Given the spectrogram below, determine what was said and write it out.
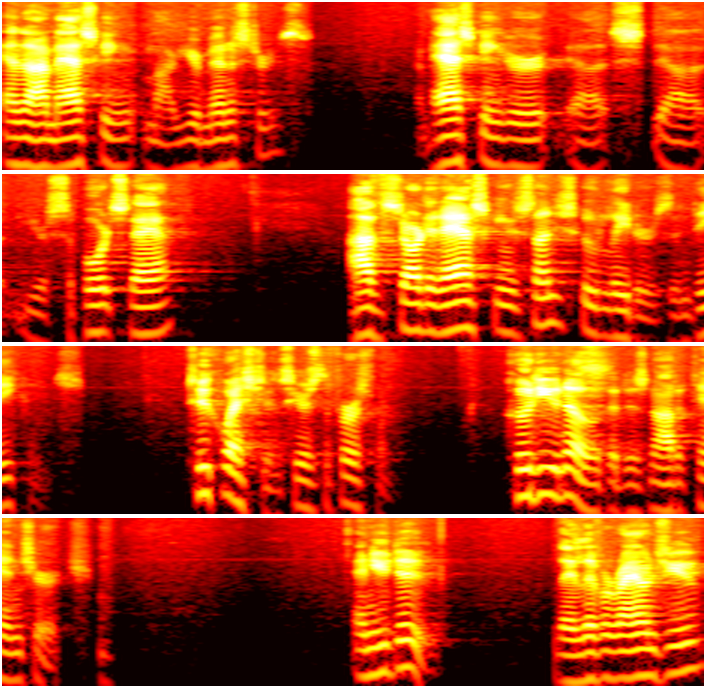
and I'm asking my, your ministers. I'm asking your, uh, uh, your support staff. I've started asking the Sunday school leaders and deacons. Two questions. Here's the first one who do you know that does not attend church? And you do. They live around you,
